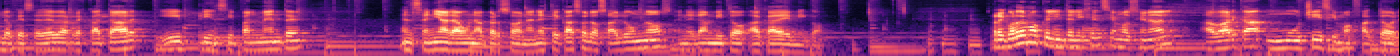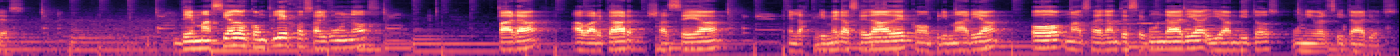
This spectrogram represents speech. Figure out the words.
Lo que se debe rescatar y principalmente enseñar a una persona, en este caso los alumnos en el ámbito académico. Recordemos que la inteligencia emocional abarca muchísimos factores, demasiado complejos algunos para abarcar ya sea en las primeras edades como primaria o más adelante secundaria y ámbitos universitarios.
